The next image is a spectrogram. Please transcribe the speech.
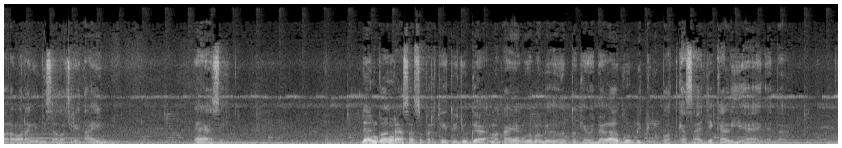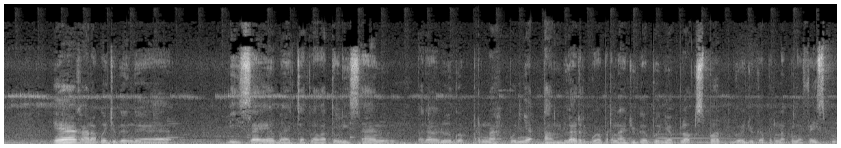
orang-orang yang bisa lo ceritain. Ya gak sih? Dan gue ngerasa seperti itu juga. Makanya gue memilih untuk ya udahlah gue bikin podcast aja kali ya gitu. Ya karena gue juga nggak bisa ya baca lewat tulisan. Padahal dulu gue pernah punya Tumblr gue pernah juga punya blogspot gue juga pernah punya Facebook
